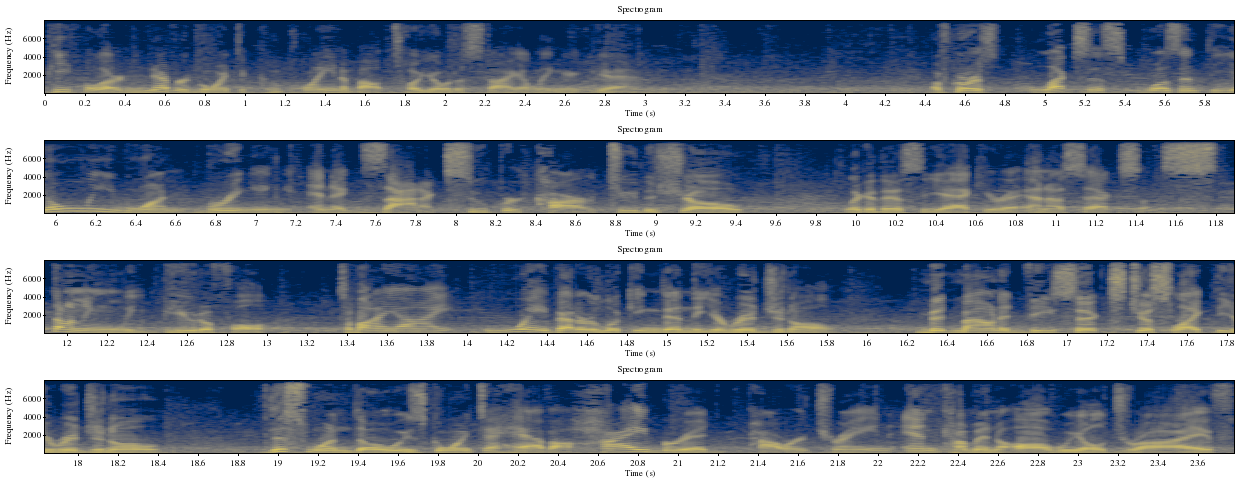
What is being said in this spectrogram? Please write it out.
people are never going to complain about Toyota styling again. Of course, Lexus wasn't the only one bringing an exotic supercar to the show. Look at this, the Acura NSX, stunningly beautiful. To my eye, way better looking than the original. Mid mounted V6, just like the original. This one, though, is going to have a hybrid powertrain and come in all wheel drive.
